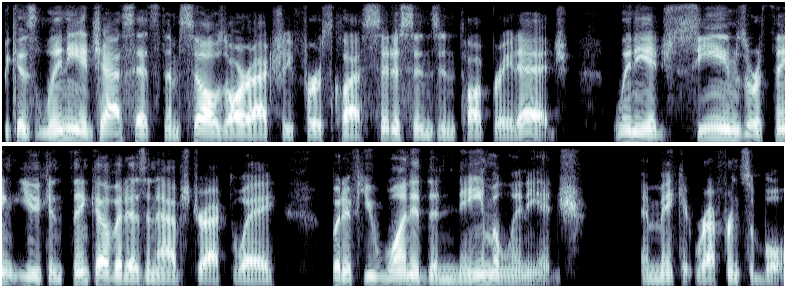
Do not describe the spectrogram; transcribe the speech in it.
because lineage assets themselves are actually first class citizens in TopBraid EDG. Lineage seems or think you can think of it as an abstract way, but if you wanted to name a lineage and make it referenceable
